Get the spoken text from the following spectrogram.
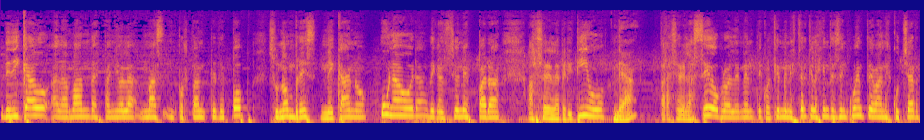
dedicado a la banda española más importante de pop. Su nombre es Mecano, una hora de canciones para hacer el aperitivo, ¿Ya? para hacer el aseo probablemente, cualquier menester que la gente se encuentre, van a escuchar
